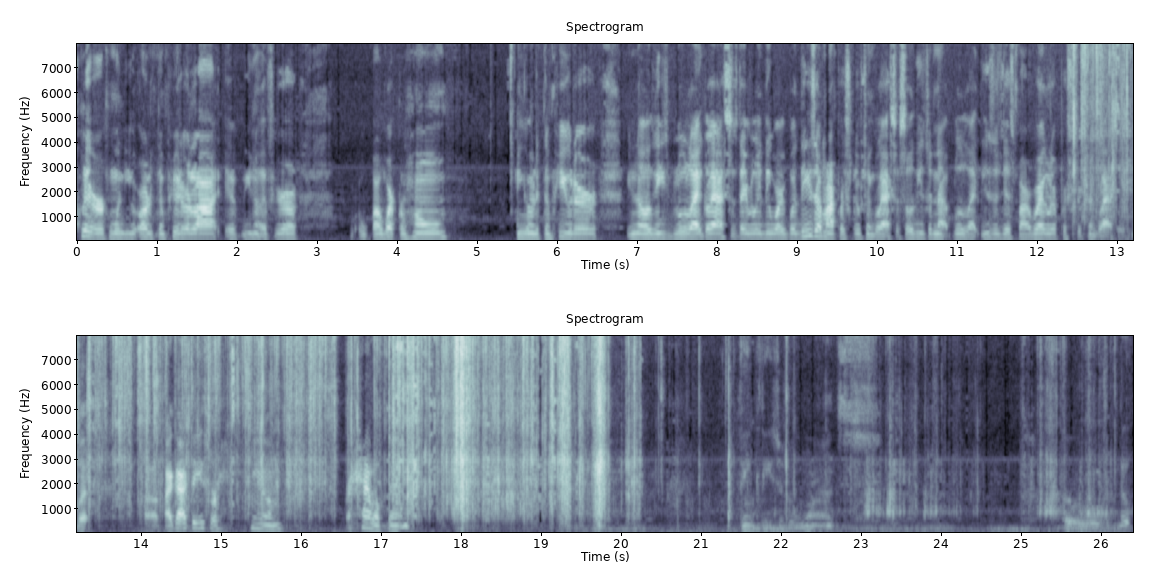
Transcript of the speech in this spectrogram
clearer when you're on the computer a lot if you know if you're uh, work from home you're on the computer you know these blue light glasses they really do work but these are my prescription glasses so these are not blue light these are just my regular prescription glasses but uh, I got these for him for Hamilton I think these are the ones oh nope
